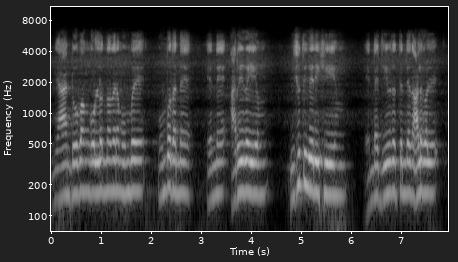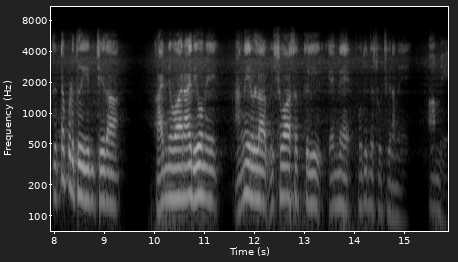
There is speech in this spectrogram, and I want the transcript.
ഞാൻ രൂപം കൊള്ളുന്നതിന് മുമ്പേ മുമ്പ് തന്നെ എന്നെ അറിയുകയും വിശുദ്ധീകരിക്കുകയും എന്റെ ജീവിതത്തിന്റെ നാളുകൾ തിട്ടപ്പെടുത്തുകയും ചെയ്ത കാരുണ്യവാനായ ദൈവമേ അങ്ങയിലുള്ള വിശ്വാസത്തിൽ എന്നെ പൊതിഞ്ഞു സൂക്ഷിക്കണമേ. ആമേ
